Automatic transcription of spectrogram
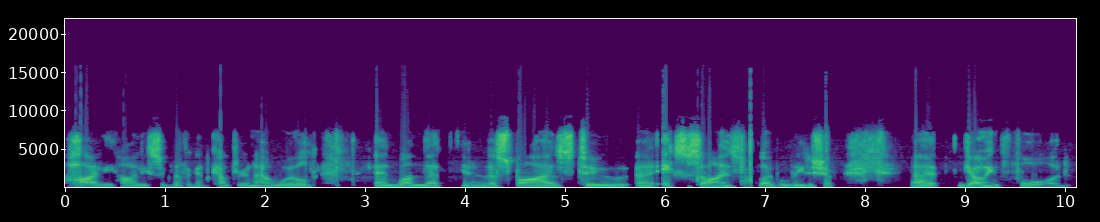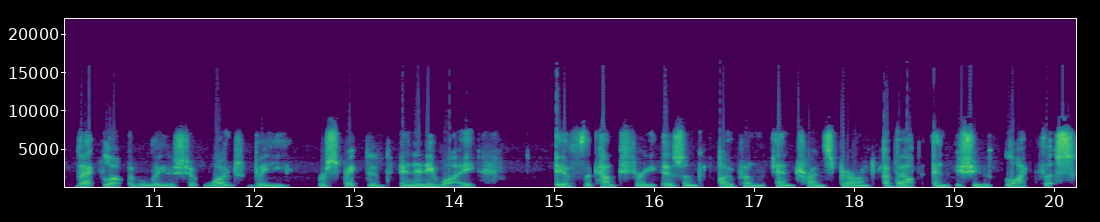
highly, highly significant country in our world, and one that you know aspires to uh, exercise global leadership. Uh, going forward, that global leadership won't be respected in any way if the country isn't open and transparent about an issue like this.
